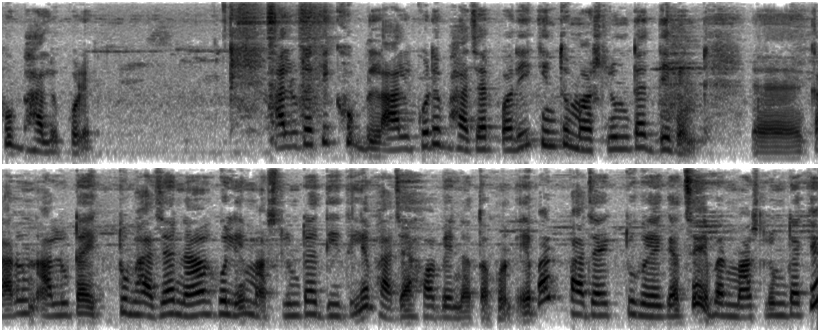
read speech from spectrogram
খুব ভালো করে। আলুটাকে খুব লাল করে ভাজার পরেই কিন্তু মাশরুমটা দেবেন। কারণ আলুটা একটু ভাজা না হলে মাশরুমটা দিয়ে দিলে ভাজা হবে না তখন। এবার ভাজা একটু হয়ে গেছে, এবার মাশরুমটাকে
